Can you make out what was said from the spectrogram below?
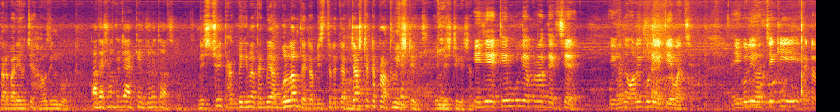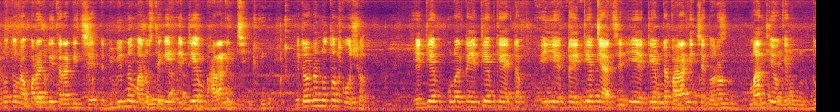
তার বাড়ি হচ্ছে হাউজিং বোর্ড। তাদের সঙ্গে কি আর কেউ জড়িত আছে? নিশ্চয়ই থাকবে কি না থাকবে আমি বললাম তো এটা বিস্তারিত জাস্ট একটা প্রাথমিক স্টেজ ইনভেস্টিগেশন এই যে এটিএমগুলি আপনারা দেখছেন এখানে অনেকগুলি এটিএম আছে। এগুলি হচ্ছে কি, একটা নতুন অপারেন্ডি তারা নিচ্ছে, যে বিভিন্ন মানুষ থেকে এটিএম ভাড়া নিচ্ছে। এটা একটা নতুন কৌশল। এটিএম, কোনো একটা এটিএমকে একটা, এই একটা এটিএম যে আছে, এই এটিএমটা ভাড়া নিচ্ছে, ধরুন মান্থলি ওকে দু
